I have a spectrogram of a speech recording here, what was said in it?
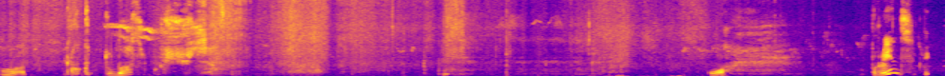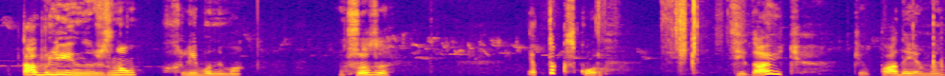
От, трохи туди спущуся. О, в принципі, та блін, знов хліба нема. Ну що за? Як так скоро? З'їдають? Чи падає в мене?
